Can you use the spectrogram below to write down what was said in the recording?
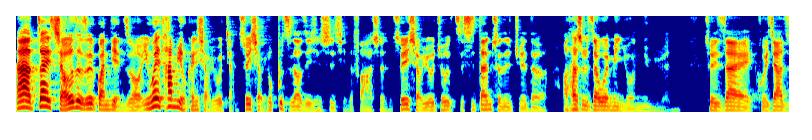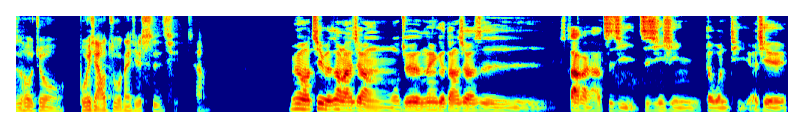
那在小优的这个观点之后，因为他没有跟小优讲，所以小优不知道这件事情的发生，所以小优就只是单纯的觉得啊，他是不是在外面有女人，所以在回家之后就不会想要做那些事情，这样。没有，基本上来讲，我觉得那个当下是大概他自己自信心的问题，而且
